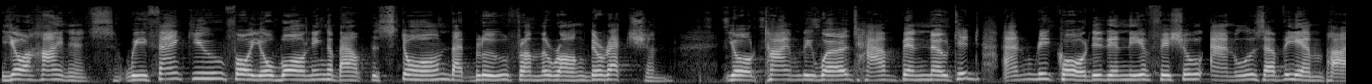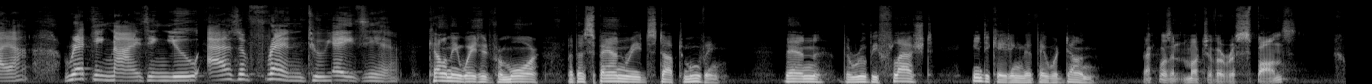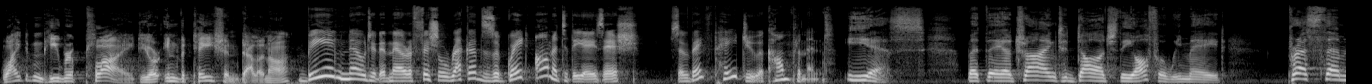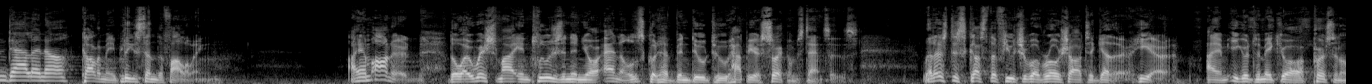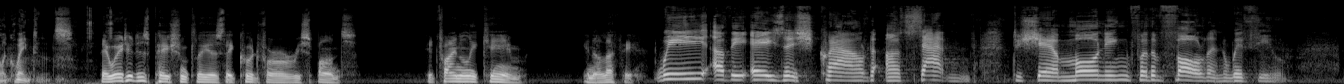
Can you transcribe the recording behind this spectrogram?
Your Highness, we thank you for your warning about the storm that blew from the wrong direction. Your timely words have been noted and recorded in the official annals of the Empire, recognizing you as a friend to Azir. Kalami waited for more, but the span reed stopped moving. Then the ruby flashed, indicating that they were done. That wasn't much of a response. Why didn't he reply to your invitation, Dalinar? Being noted in their official records is a great honor to the Azish, so they've paid you a compliment. Yes, but they are trying to dodge the offer we made. Press them, Dalinar. Kalami, please send the following. I am honored, though I wish my inclusion in your annals could have been due to happier circumstances. Let us discuss the future of Roshar together, here. I am eager to make your personal acquaintance. They waited as patiently as they could for a response. It finally came, in Alethi. We of the Azish crowd are saddened to share mourning for the fallen with you,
